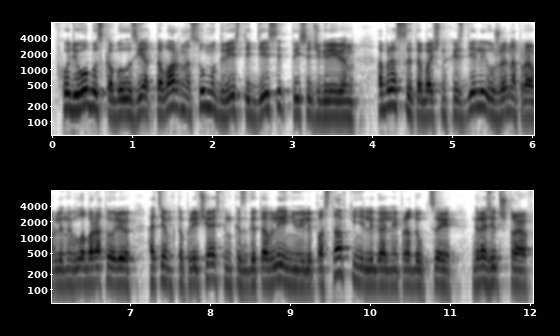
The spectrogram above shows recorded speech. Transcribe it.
В ходе обыска был изъят товар на сумму 210 тысяч гривен. Образцы табачных изделий уже направлены в лабораторию, а тем, кто причастен к изготовлению или поставке нелегальной продукции, грозит штраф.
